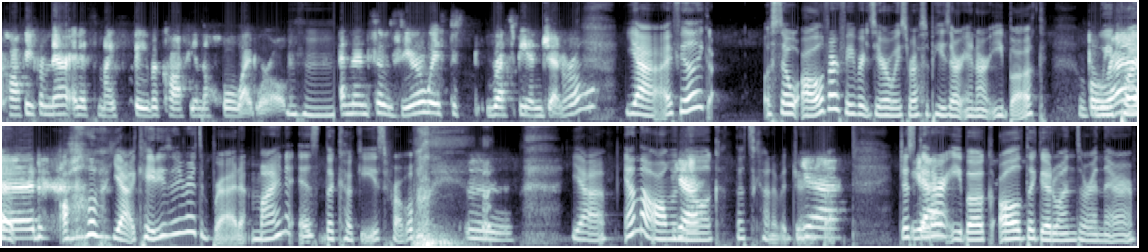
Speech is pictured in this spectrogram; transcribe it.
coffee from there, and it's my favorite coffee in the whole wide world. hmm And then so zero waste recipe in general. Yeah, I feel like so all of our favorite zero waste recipes are in our ebook. We put- Bread. All of, yeah, Katie's favorite's bread. Mine is the cookies, probably. Mm, yeah, and the almond Yeah. milk. That's kind of a drink. yeah. just get our ebook. All the good ones are in there.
